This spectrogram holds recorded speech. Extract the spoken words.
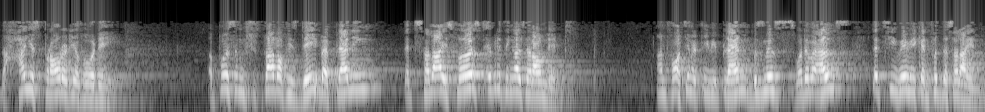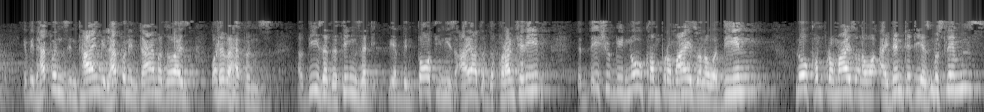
the highest priority of our day. A person should start off his day by planning that salah is first, everything else around it. Unfortunately, we plan business, whatever else. Let's see where we can fit the salah in. If it happens in time, it'll happen in time, otherwise, whatever happens. Now, these are the things that we have been taught in these ayat of the Quran Sharif, that there should be no compromise on our deen, no compromise on our identity as Muslims,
